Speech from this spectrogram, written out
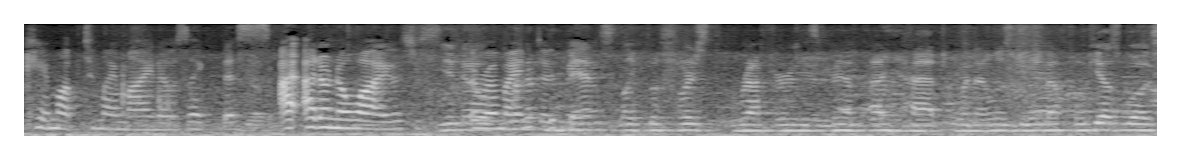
came up to my mind. I was like, this. I, I don't know why. It was just You it know, one of the me. bands, like the first reference band I had when I was doing Afugias was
